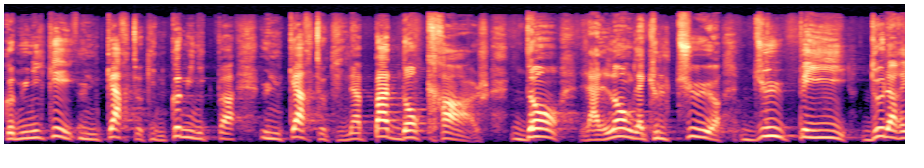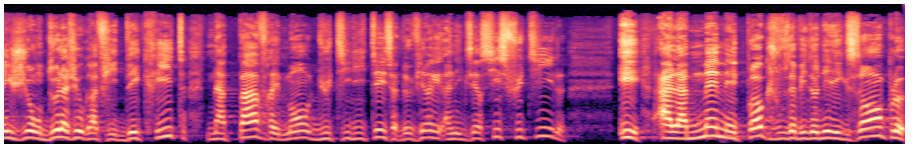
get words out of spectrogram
communiquer. Une carte qui ne communique pas, une carte qui n'a pas d'ancrage dans la langue, la culture du pays, de la région, de la géographie décrite, n'a pas vraiment d'utilité. Ça devient un exercice futile. Et à la même époque, je vous avais donné l'exemple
